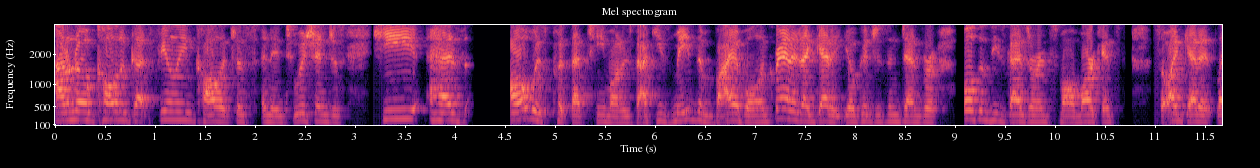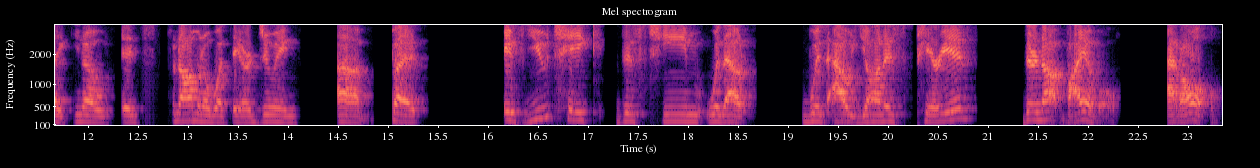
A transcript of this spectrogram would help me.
I don't know, call it a gut feeling, call it just an intuition. Just he has always put that team on his back. He's made them viable. And granted, I get it. Jokic is in Denver. Both of these guys are in small markets. So I get it. Like, you know, it's phenomenal what they are doing. Um, but if you take this team without without Giannis, period, they're not viable at all.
